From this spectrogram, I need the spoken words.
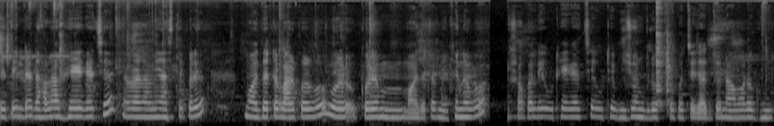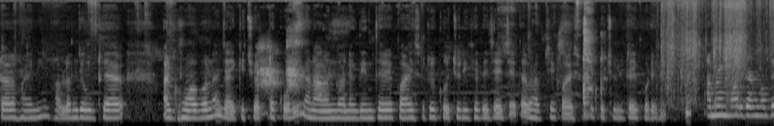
যে তেলটা ঢালা হয়ে গেছে, এবার আমি আস্তে করে ময়দাটা বার করব, করে ময়দাটা মেখে নেব। সকালে উঠে গেছে, উঠে ভীষণ বিরক্ত করছে, যার জন্য আমারও ঘুমটা আর হয়নি। ভাবলাম যে উঠে আর আর ঘুমাবো না, যাই কিছু একটা করি, কারণ আনন্দ অনেক দিন ধরে কড়াইশুটির কচুরি খেতে চাইছে, তাই ভাবছি কড়াইশুটির কচুরিটাই করে নিই। আমরা ময়দার মধ্যে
